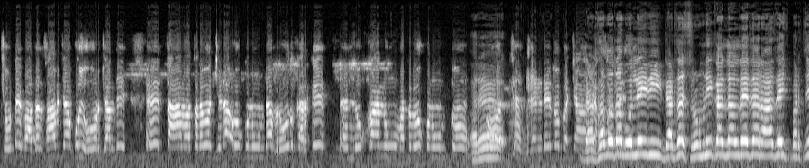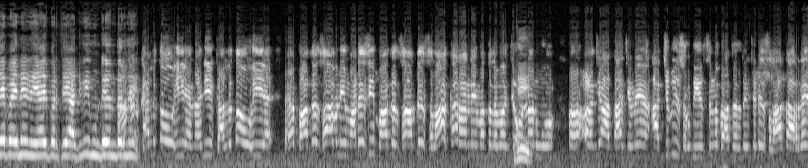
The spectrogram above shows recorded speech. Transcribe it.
ਛੋਟੇ ਬਾਦਲ ਸਾਹਿਬ ਜਾਂ ਕੋਈ ਹੋਰ ਜਾਂਦੇ ਇਹ ਤਾਂ ਮਤਲਬ ਜਿਹੜਾ ਉਹ ਕਾਨੂੰਨ ਦਾ ਵਿਰੋਧ ਕਰਕੇ ਲੋਕਾਂ ਨੂੰ ਮਤਲਬ ਉਹ ਕਾਨੂੰਨ ਤੋਂ ਡੰਡੇ ਤੋਂ ਬਚਾ ਡਾਕਟਰ ਸਾਹਿਬ ਉਹ ਤਾਂ ਬੋਲੇ ਹੀ ਨਹੀਂ। ਡਾਕਟਰ ਸਾਹਿਬ ਸ਼੍ਰੋਮਣੀ ਅਕਾਲੀ ਦਲ ਦੇ ਤਾਂ ਰਾਜ ਦੇ ਪਰਚੇ ਪਏ ਨੇ ਨਿਆਇ ਪਰਚੇ ਅੱਜ ਵੀ ਮੁੰਡੇ ਅੰਦਰ ਨੇ। ਗੱਲ ਤਾਂ ਉਹੀ ਹੈ ਨਾ ਜੀ ਗੱਲ ਤਾਂ ਉਹੀ ਹੈ। ਇਹ ਬਾਦਲ ਸਾਹਿਬ ਨਹੀਂ ਮਾੜੇ ਸੀ ਬਾਦਲ ਸਾਹਿਬ ਦੇ ਸਲਾਹਕਾਰਾਂ ਨੇ ਮਤਲਬ ਉਹਨਾਂ ਨੂੰ ਅਹ, ਅਲਝਾਤਾ ਜਿਵੇਂ ਅੱਜ ਵੀ ਸੁਖਬੀਰ ਸਿੰਘ ਬਾਦਲ ਦੇ ਜਿਹੜੇ ਸਲਾਹਕਾਰ ਨੇ।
